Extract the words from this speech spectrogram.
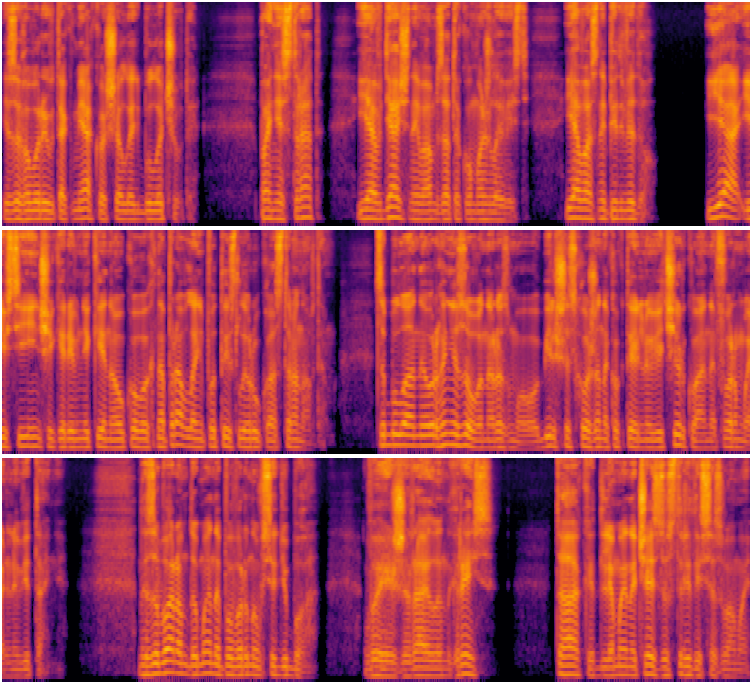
і заговорив так м'яко, що ледь було чути. Пані Страт, я вдячний вам за таку можливість. Я вас не підведу. Я і всі інші керівники наукових направлень потисли руку астронавтам. Це була неорганізована розмова, більше схожа на коктейльну вечірку, а не формальне вітання. Незабаром до мене повернувся Дюба. Ви ж Райлен Грейс? Так, для мене честь зустрітися з вами.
